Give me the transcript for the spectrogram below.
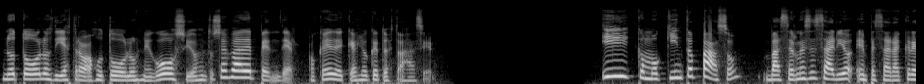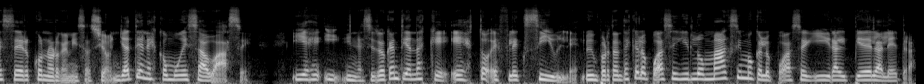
No todos los días trabajo todos los negocios. Entonces va a depender, ¿ok? De qué es lo que tú estás haciendo. Y como quinto paso, va a ser necesario empezar a crecer con organización. Ya tienes como esa base. Y, necesito que entiendas que esto es flexible. Lo importante es que lo puedas seguir lo máximo que lo puedas seguir al pie de la letra.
